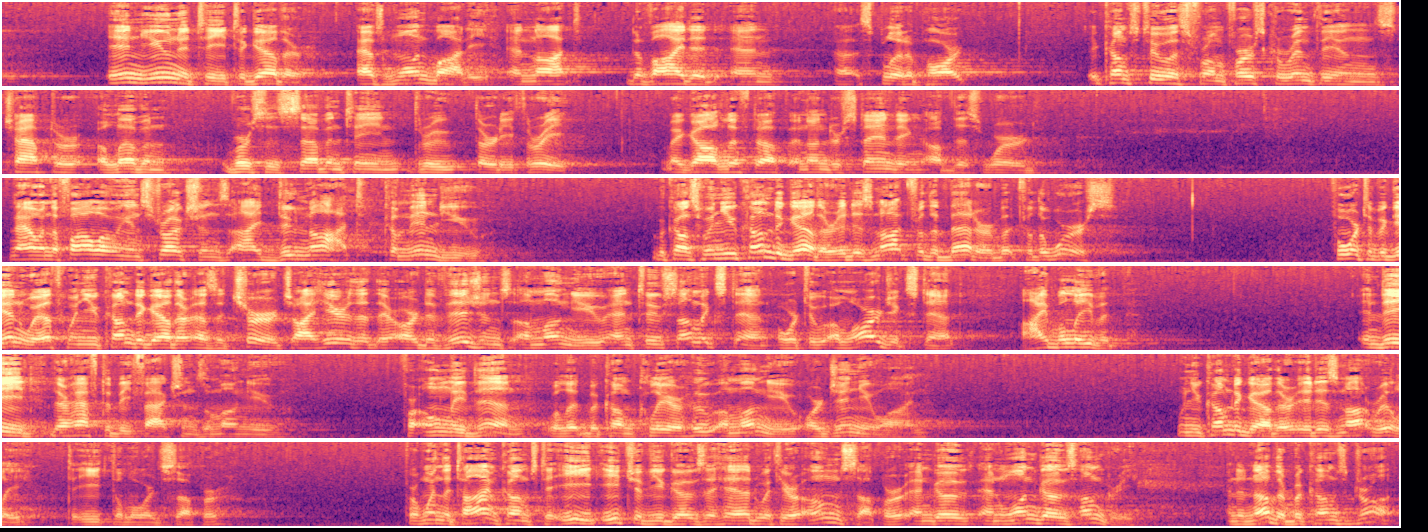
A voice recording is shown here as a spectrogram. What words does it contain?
in unity together as one body and not divided and uh, split apart. It comes to us from 1 Corinthians chapter 11, verses 17 through 33. May God lift up an understanding of this word. Now, in the following instructions, I do not commend you, because when you come together, it is not for the better, but for the worse. For to begin with, when you come together as a church, I hear that there are divisions among you, and to some extent, or to a large extent, I believe it. Indeed, there have to be factions among you, for only then will it become clear who among you are genuine. When you come together, it is not really to eat the Lord's Supper. For when the time comes to eat, each of you goes ahead with your own supper, and, goes, and one goes hungry, and another becomes drunk.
